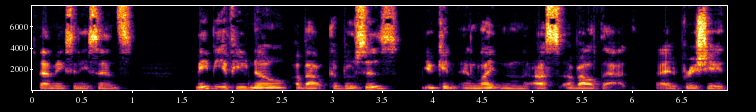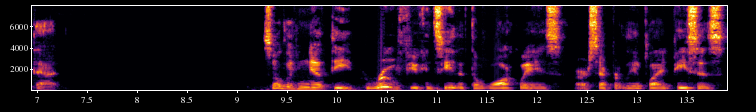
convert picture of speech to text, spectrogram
if that makes any sense. Maybe if you know about cabooses, you can enlighten us about that. I'd appreciate that. So looking at the roof, you can see that the walkways are separately applied pieces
